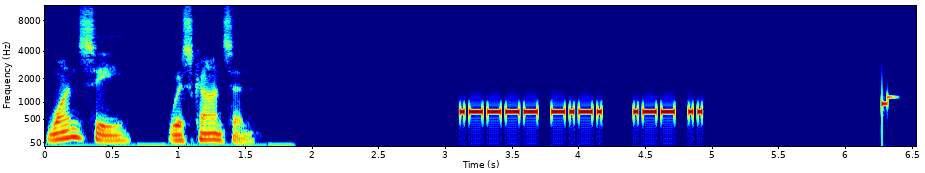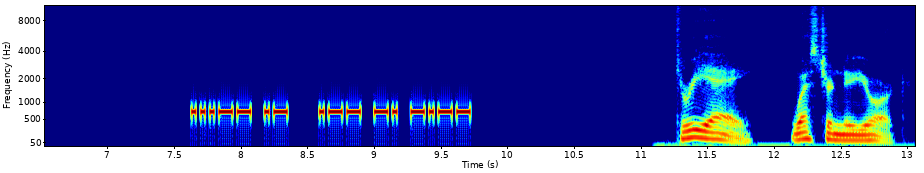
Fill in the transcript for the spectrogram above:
1C, Wisconsin. Three A, Western New York.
